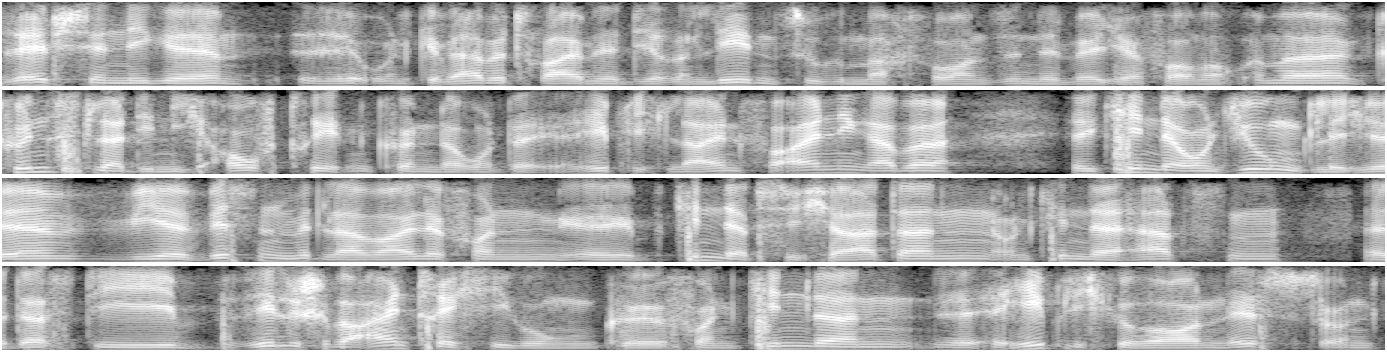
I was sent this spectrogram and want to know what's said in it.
Selbstständige äh, und Gewerbetreibende, deren Läden zugemacht worden sind, in welcher Form auch immer. Künstler, die nicht auftreten können, darunter erheblich leiden. Vor allen Dingen aber Kinder und Jugendliche. Wir wissen mittlerweile von äh, Kinderpsychiatern und Kinderärzten, äh, dass die seelische Beeinträchtigung äh, von Kindern äh, erheblich geworden ist und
